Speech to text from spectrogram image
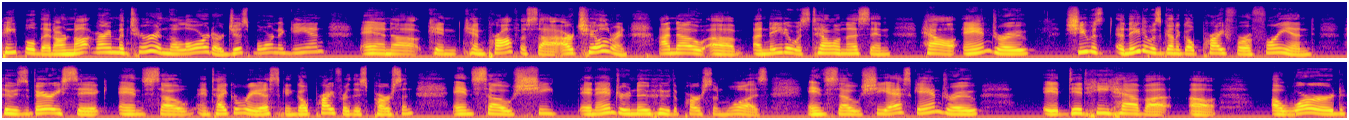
people that are not very mature in the Lord are just born again and uh, can can prophesy. Our children, I know uh, Anita was telling us and how Andrew she was Anita was going to go pray for a friend who's very sick and so and take a risk and go pray for this person. And so she and Andrew knew who the person was. And so she asked Andrew it did he have a a, a word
